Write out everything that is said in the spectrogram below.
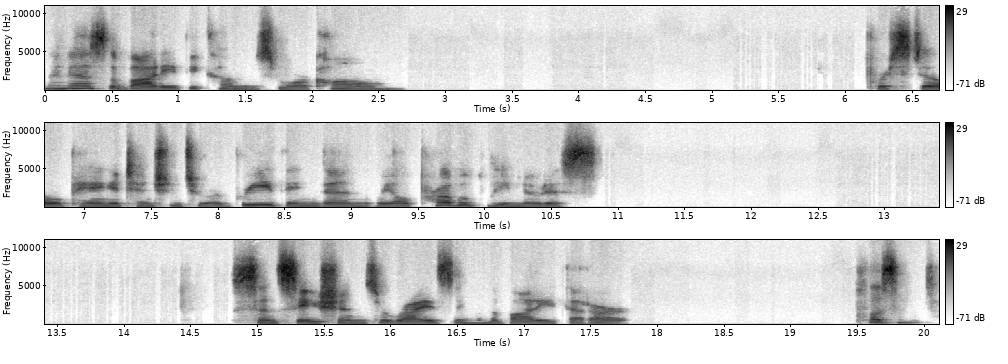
And as the body becomes more calm, we're still paying attention to our breathing, then we'll probably notice sensations arising in the body that are pleasant.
